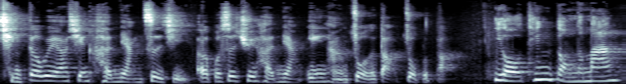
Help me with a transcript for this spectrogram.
请各位要先衡量自己，而不是去衡量银行做得到做不到。有听懂了吗？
